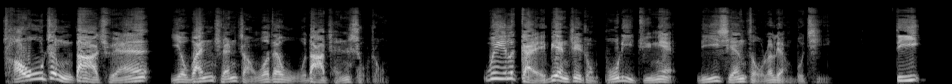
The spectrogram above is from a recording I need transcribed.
朝政大权也完全掌握在五大臣手中。为了改变这种不利局面，李显走了两步棋：第一，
